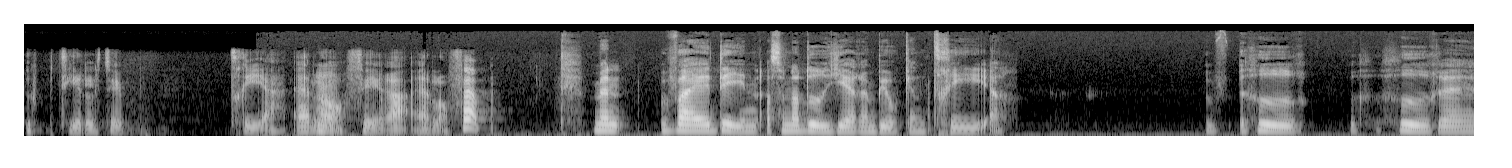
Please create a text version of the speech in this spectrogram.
upp till typ tre eller mm. fyra eller fem. Men vad är din, alltså när du ger en bok en trea, hur, hur eh,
